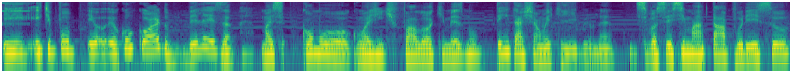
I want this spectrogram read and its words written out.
E, e, tipo, eu, eu concordo, beleza. Mas como, como a gente falou aqui mesmo, tenta achar um equilíbrio, né? Se você se matar por isso,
